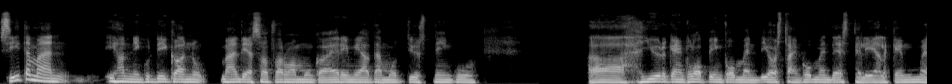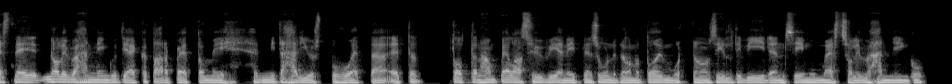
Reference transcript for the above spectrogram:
Siitä mä en ihan niin kuin digannut, mä en tiedä, sä oot varmaan munkaan eri mieltä, mutta just niin kuin, uh, Jürgen Kloppin komment, joistain kommenteista pelin jälkeen, mun mielestä ne, ne oli vähän niin kuin, tarpeettomia, mitä hän just puhui, että, että Tottenham pelasi hyvin ja niiden suunnitelma toimi, mutta ne on silti viiden. Siinä mun mielestä se oli vähän niin kuin,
